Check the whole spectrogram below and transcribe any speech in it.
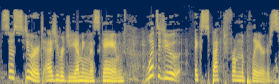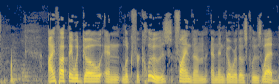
So, Stuart, as you were GMing this game, what did you expect from the players? I thought they would go and look for clues, find them, and then go where those clues led.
